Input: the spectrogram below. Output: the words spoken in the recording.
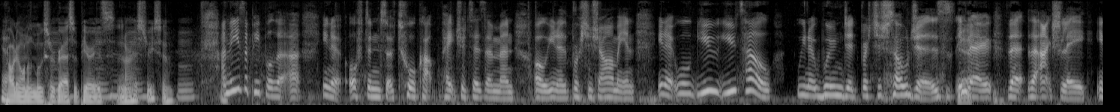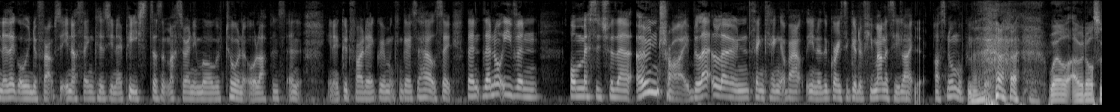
Yeah. probably one of the most mm-hmm. regressive periods in our mm-hmm. history. So And these are people that are, you know, often sort of talk up patriotism and oh, you know, the British Army, and you know, well, you you tell. You know, wounded British soldiers. You Yeah. know that that actually, you know, they got wounded for absolutely nothing because you know peace doesn't matter anymore. We've torn it all up, and, and you know, Good Friday Agreement can go to hell. So then they're not even on message for their own tribe, let alone thinking about you know the greater good of humanity, like us normal people. Well, I would also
